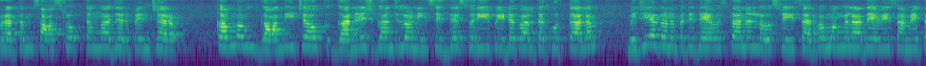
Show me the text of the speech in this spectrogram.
వ్రతం శాస్త్రోక్తంగా జరిపించారు. ఖమ్మం గాంధీ చౌక్ గణేష్ గంజ్లోని సిద్ధేశ్వరి పీఠపాలిత కుర్తాలం విజయ గణపతి దేవస్థానంలో శ్రీ సర్వమంగళాదేవి సమేత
